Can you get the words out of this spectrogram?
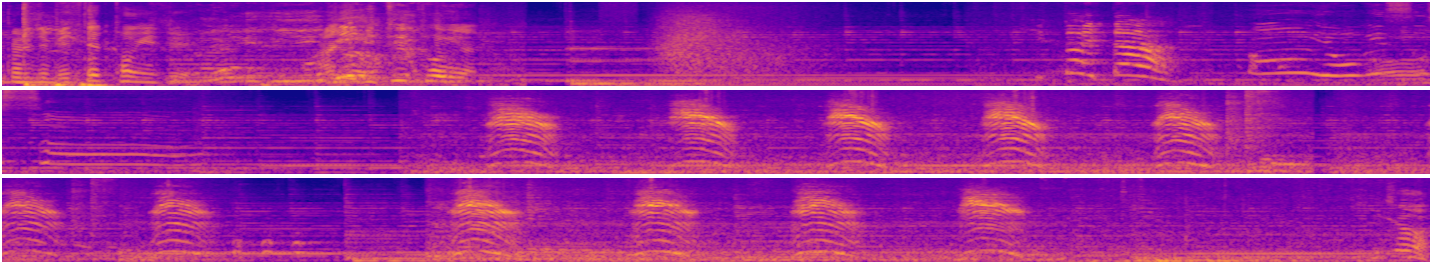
그럼 이제 밑에 통이지? 아니 밑에 통이야 있다 있다 아 여기 있었어 진짜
